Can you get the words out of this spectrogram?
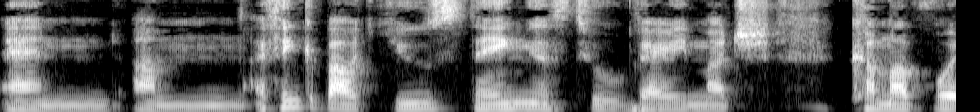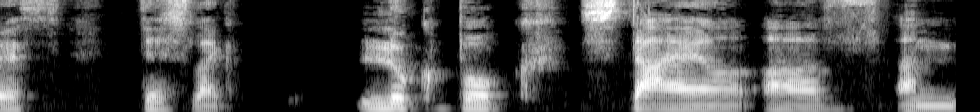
And, um, I think about You's thing is to very much come up with this like lookbook style of um,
